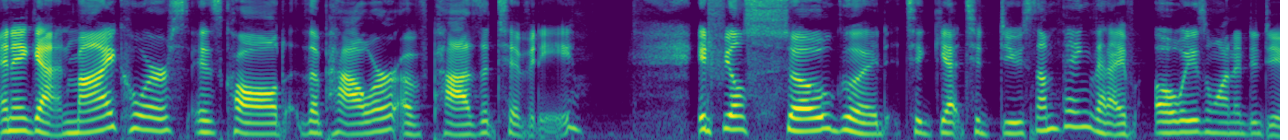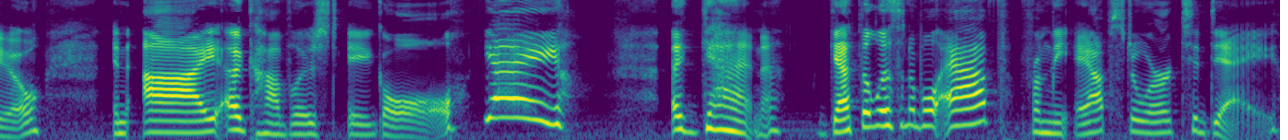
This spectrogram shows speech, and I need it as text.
And again, my course is called The Power of Positivity. It feels so good to get to do something that I've always wanted to do, and I accomplished a goal. Yay! Again, get the Listenable app from the App Store today.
